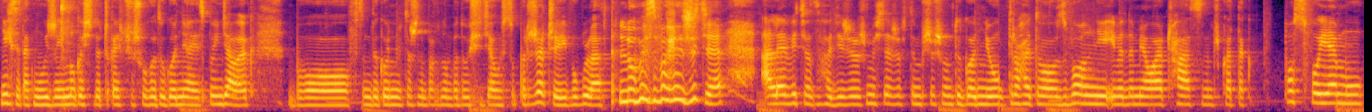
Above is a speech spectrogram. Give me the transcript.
nie chcę tak mówić, że nie mogę się doczekać przyszłego tygodnia, jest poniedziałek, bo w tym tygodniu też na pewno będą się działy super rzeczy i w ogóle lubię swoje życie, ale wiecie o co chodzi, że już myślę, że w tym przyszłym tygodniu trochę to zwolni i będę miała czas na przykład tak po swojemu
